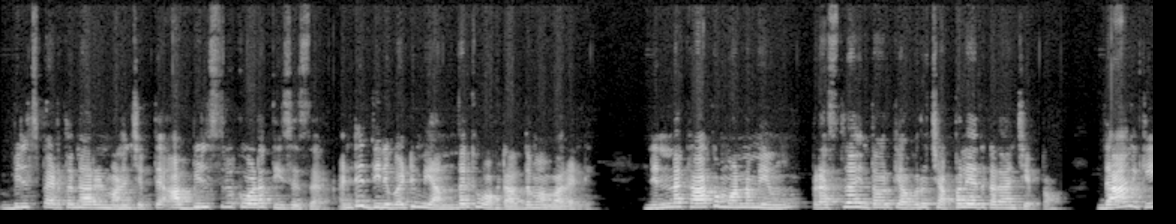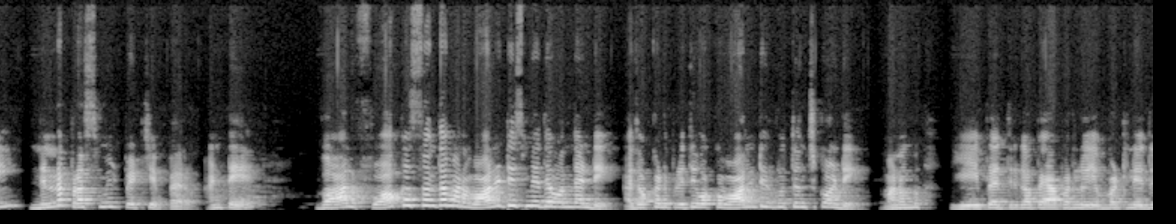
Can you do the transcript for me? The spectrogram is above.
బిల్స్ పెడుతున్నారని మనం చెప్తే ఆ బిల్స్లు కూడా తీసేశారు అంటే దీన్ని బట్టి మీ అందరికీ ఒకటి అర్థం అవ్వాలండి. నిన్న కాక మొన్న మేము ప్రెస్లో ఇంతవరకు ఎవరు చెప్పలేదు కదా అని చెప్పాం. దానికి నిన్న ప్రెస్ మీట్ పెట్టి చెప్పారు. అంటే వాళ్ళ ఫోకస్ అంతా మన వాలంటీర్స్ మీదే ఉందండి. అదొక్కటి ప్రతి ఒక్క వాలంటీర్ గుర్తుంచుకోండి. మనం ఏ పత్రిక పేపర్లు ఇవ్వట్లేదు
